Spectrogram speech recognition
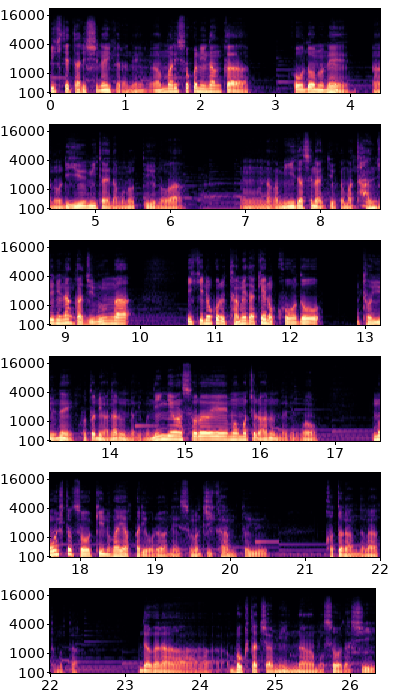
生きてたりしないからね、あんまりそこになんか行動のね、あの理由みたいなものっていうのは、うん、なんか見出せないというか、まあ単純になんか自分が生き残るためだけの行動というね、ことにはなるんだけども、人間はそれももちろんあるんだけども、もう一つ大きいのがやっぱり俺はね、その時間ということなんだなと思った。だから、僕たちはみんなもそうだし、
